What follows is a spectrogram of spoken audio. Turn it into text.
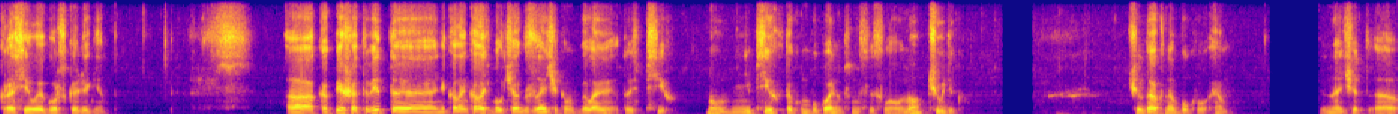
красивая горская легенда. А, как пишет Вит, э, Николай Николаевич был человек с зайчиком в голове, то есть псих. Ну, не псих в таком буквальном смысле слова, но чудик. Чудак на букву М. Значит, э,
